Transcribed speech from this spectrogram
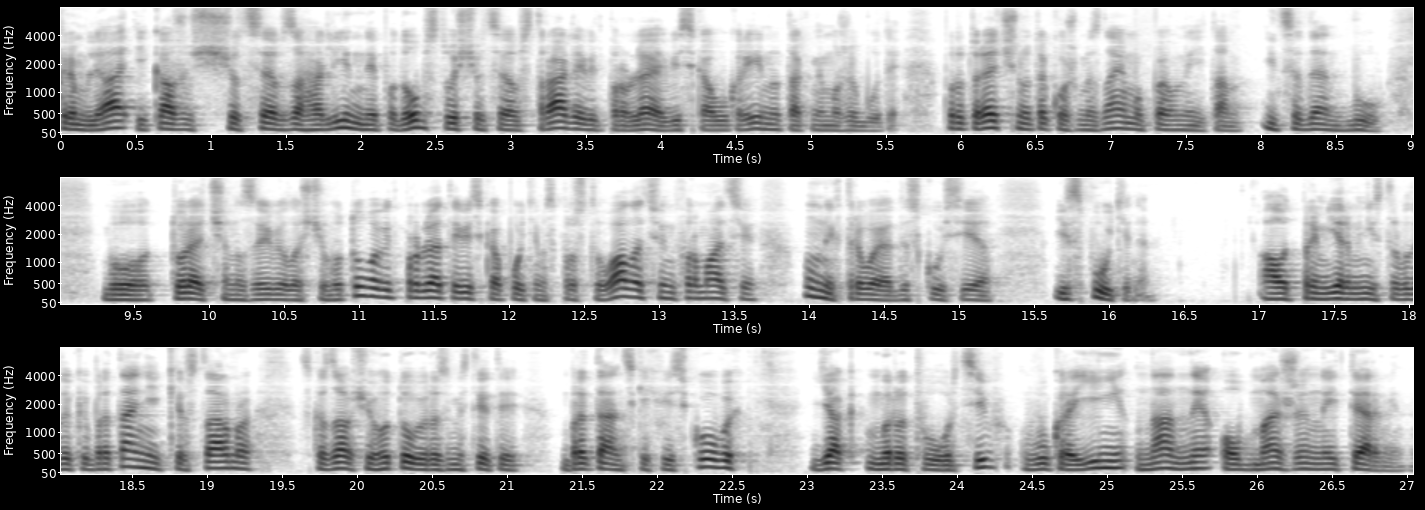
Кремля і кажуть, що це взагалі неподобство, що це Австралія відправляє війська в Україну. Так не може бути. Про Туреччину також ми знаємо, певний там інцидент був. Бо Туреччина заявила, що готова відправляти війська, потім спростувала цю інформацію. Ну, в них триває дискусія із Путіним. А от прем'єр-міністр Великої Британії Кір Стармер сказав, що готовий розмістити британських військових як миротворців в Україні на необмежений термін.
